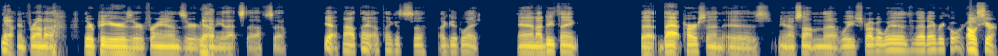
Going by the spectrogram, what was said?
Yeah. in front of their peers or friends or No. any of that stuff. So, yeah, no, I think I think it's a, a good way, and I do think that that person is you know something that we struggle with at every course. oh sure,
